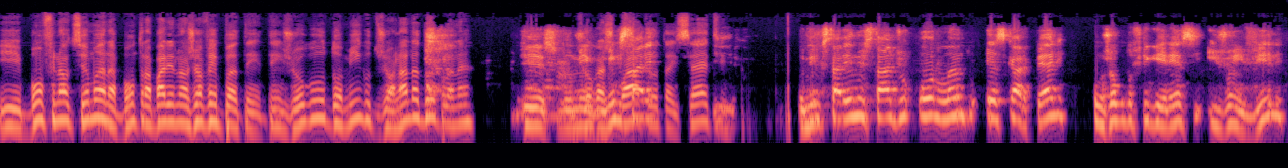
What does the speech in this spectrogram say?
E bom final de semana, bom trabalho na Jovem Pan. Tem, tem jogo domingo, jornada dupla, né? Isso, domingo. Jogo às domingo quatro, estarei... outro às sete. Domingo estarei no estádio Orlando Scarpelli, com o jogo do Figueirense e Joinville.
